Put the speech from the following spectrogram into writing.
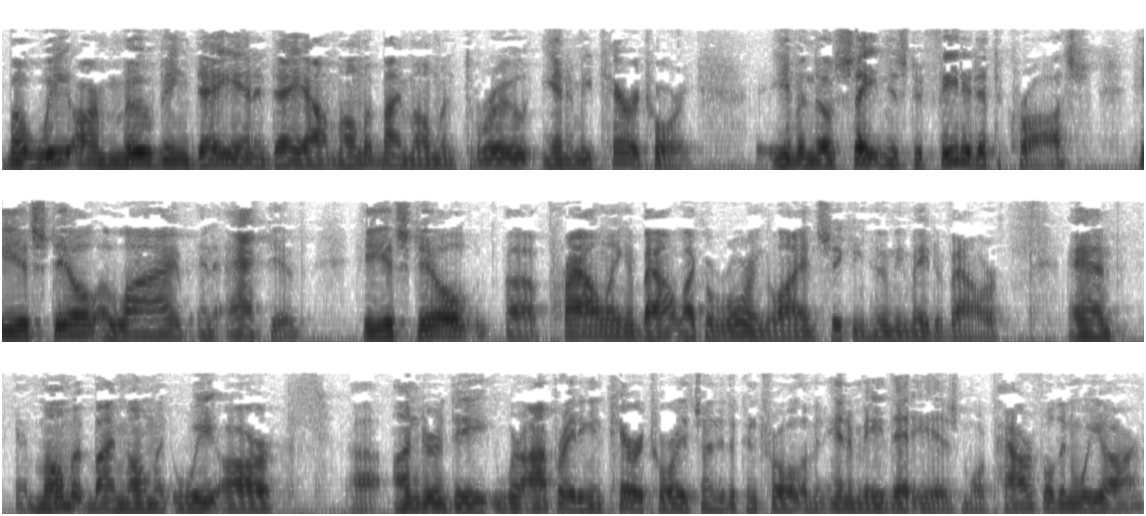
but we are moving day in and day out, moment by moment, through enemy territory. Even though Satan is defeated at the cross, he is still alive and active. He is still uh, prowling about like a roaring lion, seeking whom he may devour. And moment by moment, we are uh, under the we're operating in territory that's under the control of an enemy that is more powerful than we are,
